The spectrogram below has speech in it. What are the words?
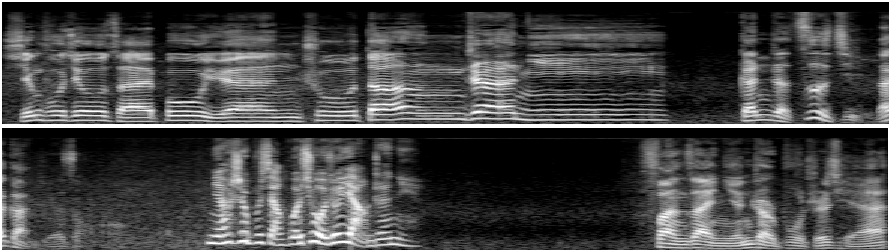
幸福就在不远处等着你。跟着自己的感觉走。你要是不想回去，我就养着你。饭在您这儿不值钱，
